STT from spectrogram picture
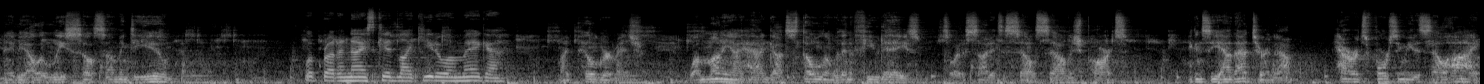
Maybe I'll at least sell something to you. What brought a nice kid like you to Omega? My pilgrimage. What money I had got stolen within a few days, so I decided to sell salvage parts. You can see how that turned out. Harrot's forcing me to sell high,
